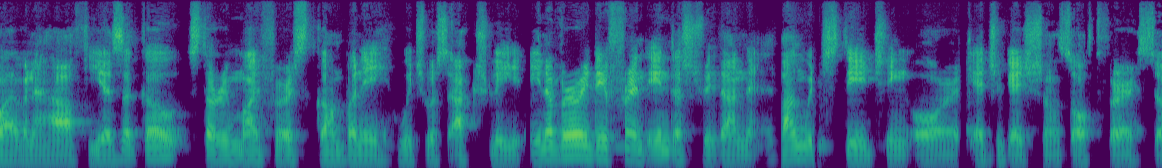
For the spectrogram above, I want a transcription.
five and a half years ago, starting my first company, which was actually in a very different industry than language teaching or educational software. So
